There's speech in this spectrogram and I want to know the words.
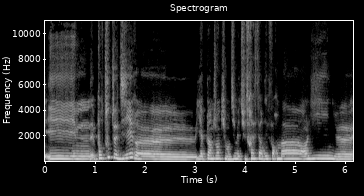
Et euh, pour tout te dire, euh, il y a plein de gens qui m'ont dit mais tu devrais faire des formats en ligne, euh,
